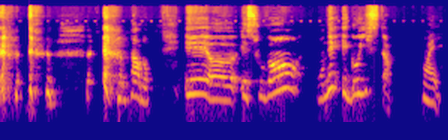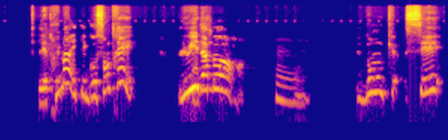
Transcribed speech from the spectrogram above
Pardon. Et, euh, et, souvent, on est égoïste. Oui. L'être humain est égocentré. Lui d'abord. Hmm. Donc, c'est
